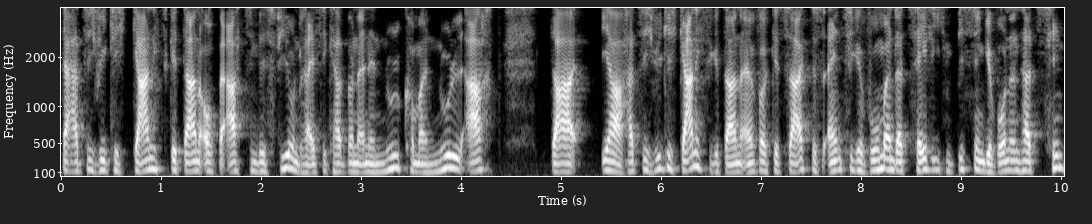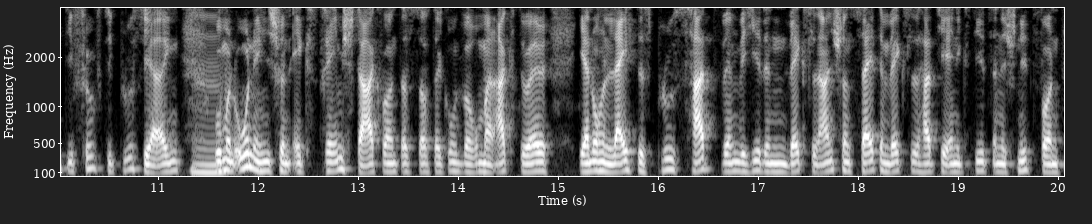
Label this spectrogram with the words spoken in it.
da hat sich wirklich gar nichts getan. Auch bei 18 bis 34 hat man eine 0,08 da ja, hat sich wirklich gar nichts getan. Einfach gesagt, das Einzige, wo man tatsächlich ein bisschen gewonnen hat, sind die 50-Plus-Jährigen, mhm. wo man ohnehin schon extrem stark war. Und das ist auch der Grund, warum man aktuell ja noch ein leichtes Plus hat. Wenn wir hier den Wechsel anschauen, seit dem Wechsel hat hier NXT jetzt einen Schnitt von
